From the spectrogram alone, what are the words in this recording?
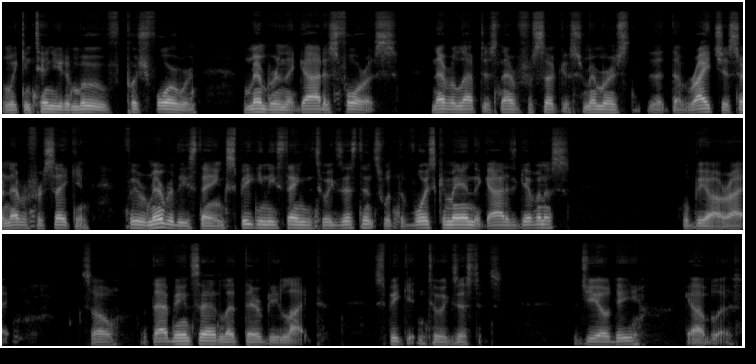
and we continue to move, push forward, remembering that God is for us, never left us, never forsook us. Remember that the righteous are never forsaken. If we remember these things, speaking these things into existence with the voice command that God has given us, we'll be all right. So, with that being said, let there be light. Speak it into existence. The God, God bless.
